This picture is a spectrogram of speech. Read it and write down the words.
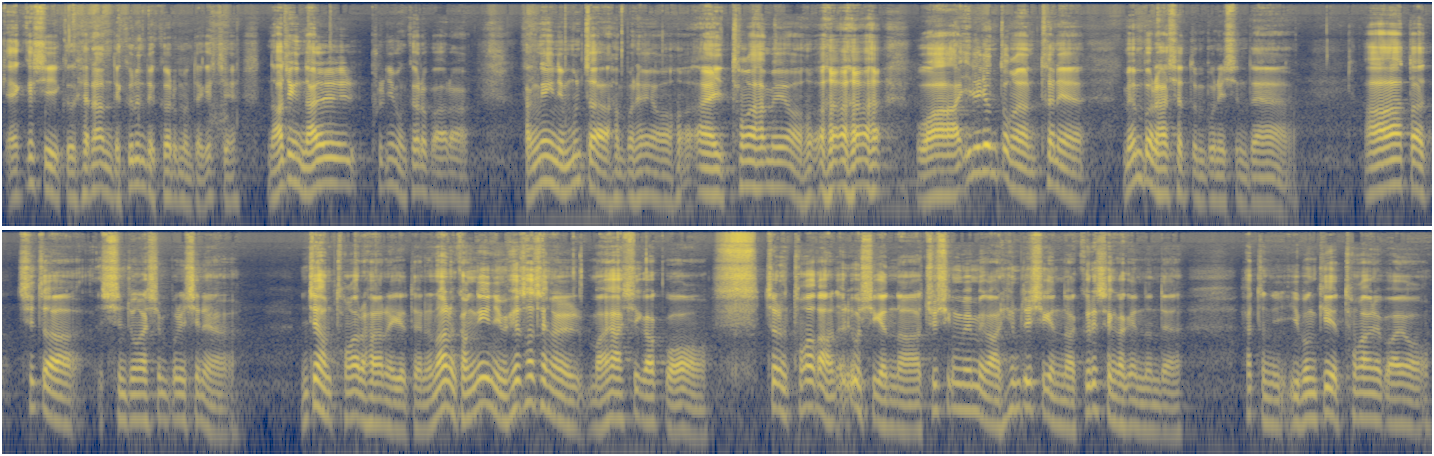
깨끗이 그 해놨는데 그런 데 걸으면 되겠지. 나중에 날 풀리면 걸어봐라. 강냉이님 문자 한번 해요. 아이 통화하며요. 와 1년 동안 턴에 멤버를 하셨던 분이신데 아따 진짜 신중하신 분이시네. 이제 한번 통화를 하게 되네. 나는 강냉이님 회사 생활 많이 하시갖고 저는 통화가 안 어려우시겠나, 주식 매매가 안 힘드시겠나 그래 생각했는데 하여튼 이번 기회에 통화를 해봐요.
